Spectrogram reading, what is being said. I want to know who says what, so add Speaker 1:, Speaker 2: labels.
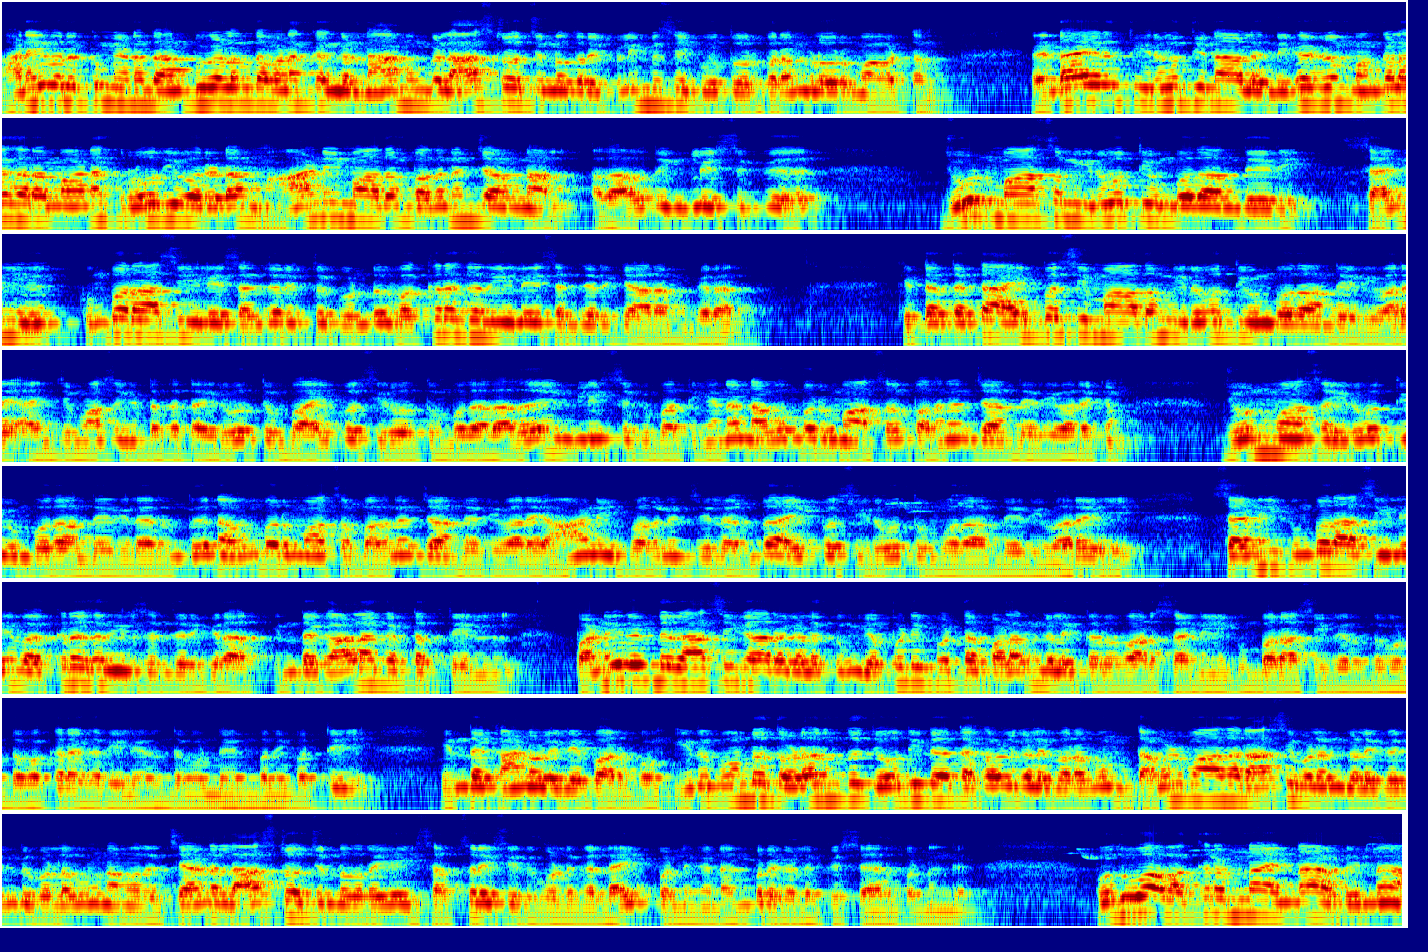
Speaker 1: அனைவருக்கும் எனது அன்பு கலந்த வணக்கங்கள். நான் உங்கள் ஆஸ்ட்ரோ சின்னதுரை பிலிமிசை கூத்தூர் பெரம்பலூர் மாவட்டம். ரெண்டாயிரத்தி இருபத்தி நாலு நிகழும் மங்களகரமான குரோதி வருடம் ஆணி மாதம் பதினஞ்சாம் நாள். அதாவது இங்கிலீஷுக்கு ஜூன் மாதம் இருபத்தி ஒன்பதாம் தேதி. சனி கும்பராசியிலே சஞ்சரித்து கொண்டு வக்ரகதியிலே சஞ்சரிக்க ஆரம்பிக்கிறார். கிட்டத்தட்ட ஐப்பசி மாதம் இருபத்தி ஒன்பதாம் தேதி வரை அஞ்சு மாதம் கிட்டத்தட்ட இருபத்தி ஒன்பது ஐப்பசி இருபத்தி ஒன்பது அதாவது இங்கிலீஷுக்கு பார்த்தீங்கன்னா நவம்பர் மாதம் பதினஞ்சாம் தேதி வரைக்கும் ஜூன் மாதம் இருபத்தி ஒன்பதாம் தேதியிலிருந்து நவம்பர் மாதம் பதினஞ்சாம் தேதி வரை ஆணி பதினஞ்சிலிருந்து ஐப்பசி இருபத்தி ஒன்பதாம் தேதி வரை சனி கும்பராசியிலே வக்ரகதியில் சஞ்சரிக்கிறார். இந்த காலகட்டத்தில் பனிரெண்டு ராசிக்காரர்களுக்கும் எப்படிப்பட்ட பலன்களை தருவார் சனி கும்பராசியில் இருந்து கொண்டு வக்ரகதியில் இருந்து கொண்டு என்பதை பற்றி இந்த காணொளியிலே பார்ப்போம். இது போன்ற தொடர்ந்து ஜோதிட தகவல்களை பெறவும் தமிழ் மாத ராசி பலன்களை தெரிந்து கொள்ளவும் நமது சேனல் ஆஸ்ட்ரோ சின்னதுரையை சப்ஸ்கிரைப் செய்து கொள்ளுங்கள் லைக் பண்ணுங்கள் நண்பர்களுக்கு ஷேர் பண்ணுங்கள் பொதுவாக வக்ரம்னா என்ன அப்படின்னா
